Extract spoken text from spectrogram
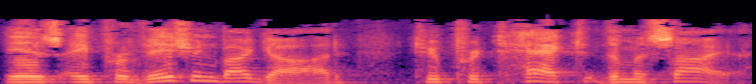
is a provision by God to protect the Messiah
